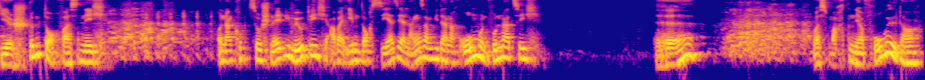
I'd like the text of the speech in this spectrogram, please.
hier stimmt doch was nicht. Und dann guckt so schnell wie möglich, aber eben doch sehr, sehr langsam wieder nach oben und wundert sich, hä? Was macht denn der Vogel da?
